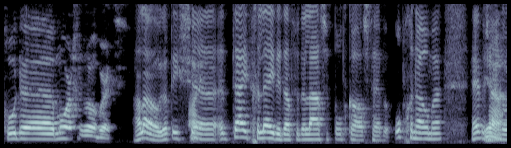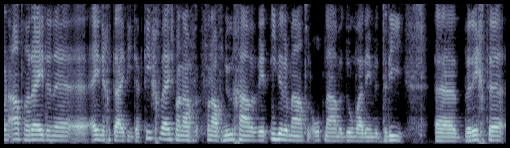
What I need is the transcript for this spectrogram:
Goedemorgen Robert. Hallo, dat is uh, een tijd geleden dat we de laatste podcast hebben opgenomen. He, we zijn ja. door een aantal redenen uh, enige tijd niet actief geweest. Maar nou, vanaf nu gaan we weer iedere maand een opname doen waarin we drie uh, berichten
